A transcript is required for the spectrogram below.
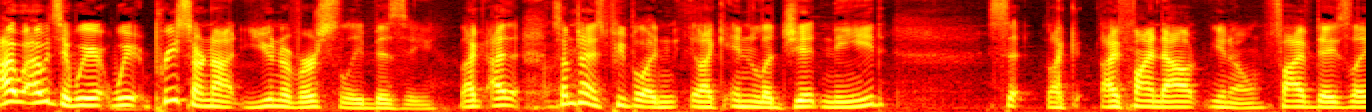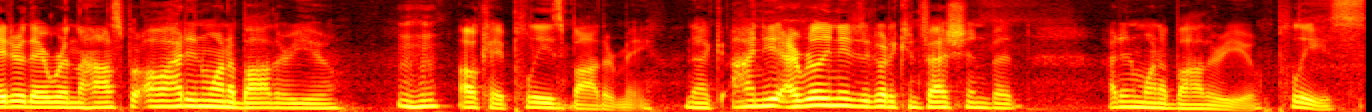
I, I would say we're, we priests are not universally busy. Like I, sometimes people are in, like in legit need. Like I find out, you know, five days later they were in the hospital. Oh, I didn't want to bother you. Mm-hmm. Okay, please bother me. Like I need, I really needed to go to confession, but I didn't want to bother you. Please,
